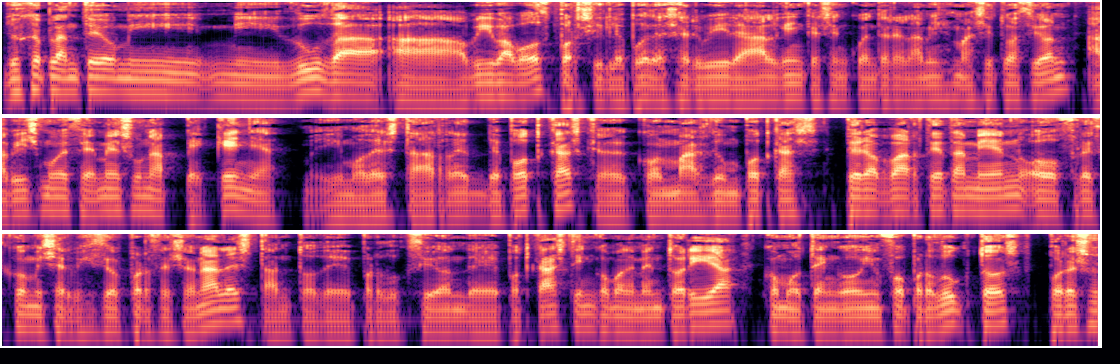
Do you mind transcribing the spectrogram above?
Yo es que planteo mi, duda a viva voz por si le puede servir a alguien que se encuentre en la misma situación. Abismo FM es una pequeña y modesta red de podcast que, con más de un podcast, pero aparte también ofrezco mis servicios profesionales, tanto de producción de podcasting como de mentoría, como tengo infoproductos, por eso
